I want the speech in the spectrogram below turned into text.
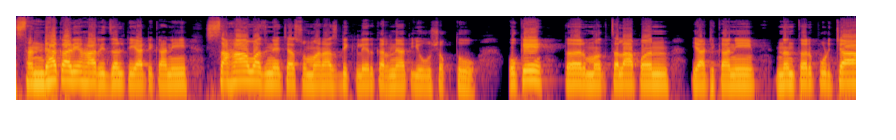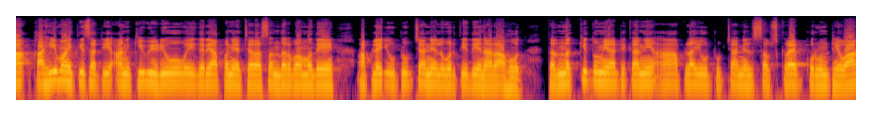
संध्याकाळी हा रिझल्ट या ठिकाणी सहा वाजण्याच्या सुमारास डिक्लेअर करण्यात येऊ शकतो. ओके? तर मग चला आपण या ठिकाणी नंतर पुढच्या काही माहितीसाठी आणखी व्हिडिओ वगैरे आपण याच्या संदर्भामध्ये आपल्या यूट्यूब चॅनेलवरती देणार आहोत. तर नक्की तुम्ही या ठिकाणी हा आपला यूट्यूब चॅनेल सबस्क्राईब करून ठेवा.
